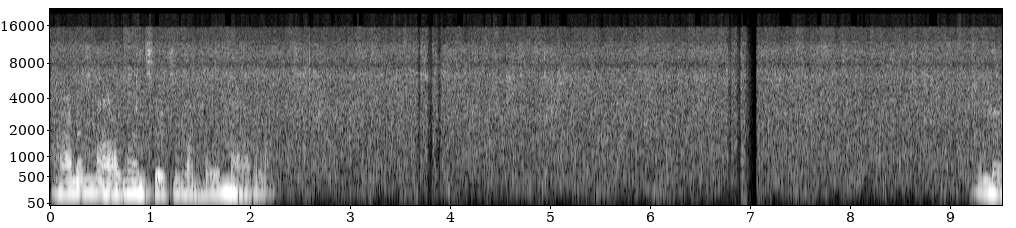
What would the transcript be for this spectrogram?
കാലം മാറുന്നതനുസരിച്ച് നമ്മളും മാറണം. അല്ലേ?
